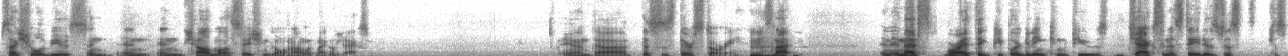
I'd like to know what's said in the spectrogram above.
sexual abuse and and, and child molestation going on with Michael Jackson. And uh, this is their story. It's Mhm. not, and, and that's where I think people are getting confused. Jackson Estate is just just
